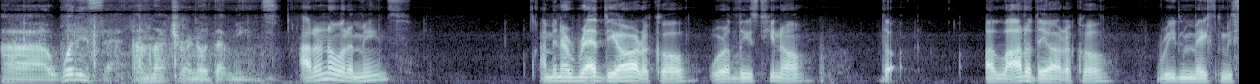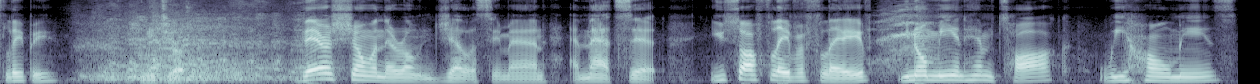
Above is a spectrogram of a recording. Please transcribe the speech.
Uh, what is that? I'm not sure I know what that means. I don't know what it means. I mean, I read the article, or at least, you know, the, a lot of the article. Reading makes me sleepy. Me too. They're showing their own jealousy, man, and that's it. You saw Flavor Flav. You know me and him talk. We homies.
